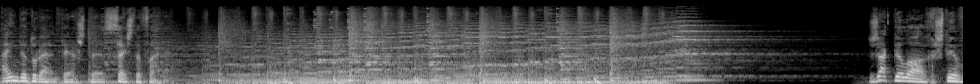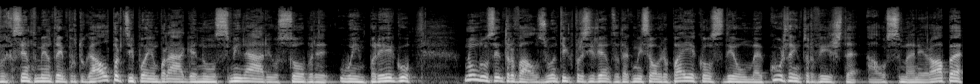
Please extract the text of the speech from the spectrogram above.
ainda durante esta sexta-feira. Jacques Delors esteve recentemente em Portugal, participou em Braga num seminário sobre o emprego. Num dos intervalos, o antigo presidente da Comissão Europeia concedeu uma curta entrevista ao Semana Europa.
